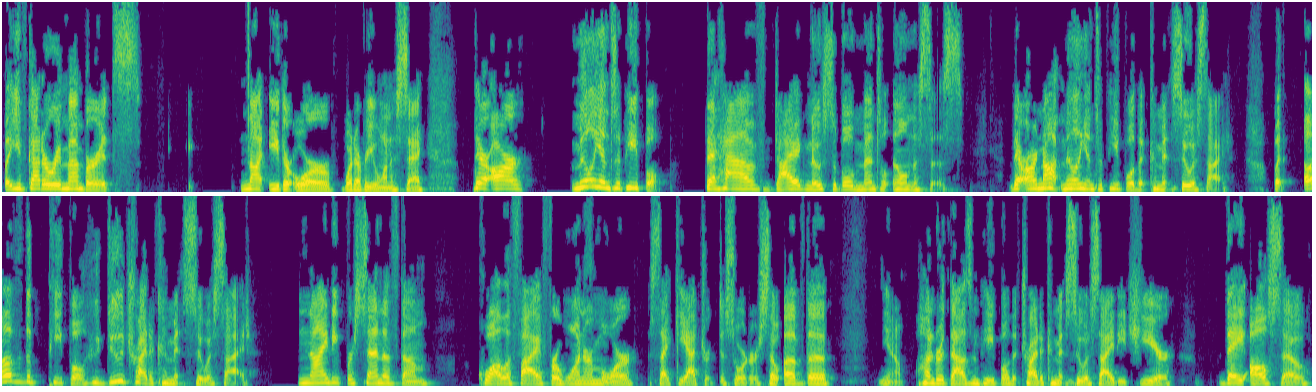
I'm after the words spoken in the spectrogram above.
but you've got to remember it's not either or, whatever you want to say there are millions of people that have diagnosable mental illnesses. There are not millions of people that commit suicide. But of the people who do try to commit suicide, 90% of them qualify for one or more psychiatric disorders. So of the, you know, 100,000 people that try to commit suicide each year, they also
